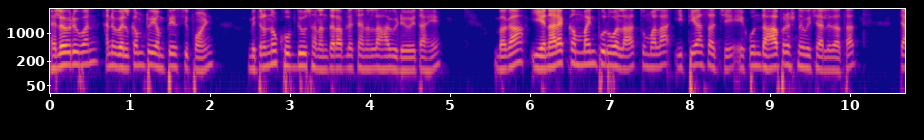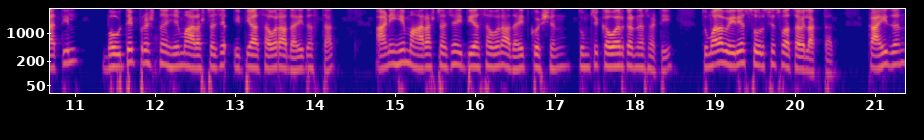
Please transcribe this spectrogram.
Hello everyone and welcome to M P S C point मित्रांनो खूप दिवसानंतर आपल्या चॅनलला हा व्हिडिओ येत आहे. बघा येणाऱ्या कंबाईन पूर्वला तुम्हाला इतिहासाचे एकूण दहा प्रश्न विचारले जातात. त्यातील बहुतेक प्रश्न हे महाराष्ट्राच्या इतिहासावर आधारित असतात. आणि हे महाराष्ट्राच्या इतिहासावर आधारित क्वेश्चन तुमचे कवर करण्यासाठी तुम्हाला वेरियस सोर्सेस वाचावे लागतात. काही जण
